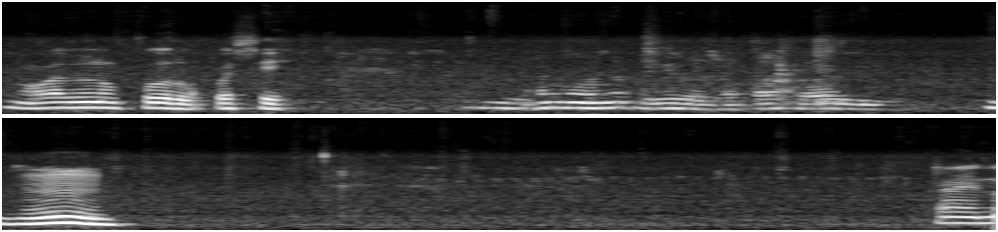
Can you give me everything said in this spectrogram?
મોલનું પૂરું પછી. હમ. કઈ ન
